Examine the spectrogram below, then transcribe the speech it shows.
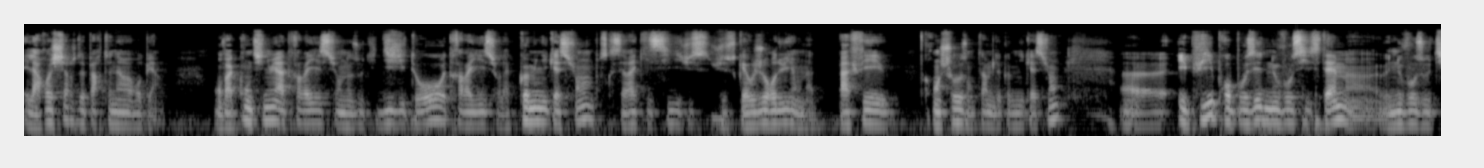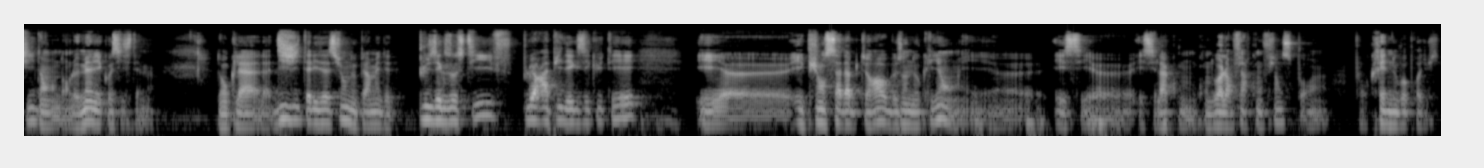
et la recherche de partenaires européens. On va continuer à travailler sur nos outils digitaux, travailler sur la communication, parce que c'est vrai qu'ici, jusqu'à aujourd'hui, on n'a pas fait grand-chose en termes de communication. Euh, et puis proposer de nouveaux systèmes, de euh, nouveaux outils dans, le même écosystème. Donc la, digitalisation nous permet d'être plus exhaustif, plus rapide à exécuter, et, euh, puis on s'adaptera aux besoins de nos clients. Et, c'est là qu'on doit leur faire confiance pour, pour créer de nouveaux produits.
